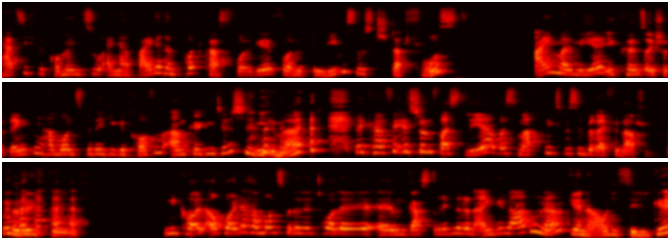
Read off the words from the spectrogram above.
herzlich willkommen zu einer weiteren Podcast-Folge von Lebenslust statt Frust. Einmal mehr, ihr könnt es euch schon denken, haben wir uns wieder hier getroffen am Küchentisch. Wie immer. Der Kaffee ist schon fast leer, aber es macht nichts, wir sind bereit für Nachschub. Richtig. Nicole, auch heute haben wir uns wieder eine tolle ähm, Gastrednerin eingeladen, ne? Genau, die Silke.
